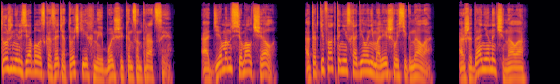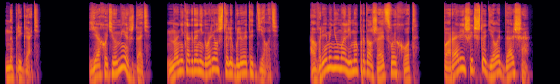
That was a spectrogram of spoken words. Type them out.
тоже нельзя было сказать о точке их наибольшей концентрации. А демон все молчал. От артефакта не исходило ни малейшего сигнала. Ожидание начинало напрягать. Я хоть и умею ждать, но никогда не говорил, что люблю это делать. А время неумолимо продолжает свой ход. Пора решить, что делать дальше.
